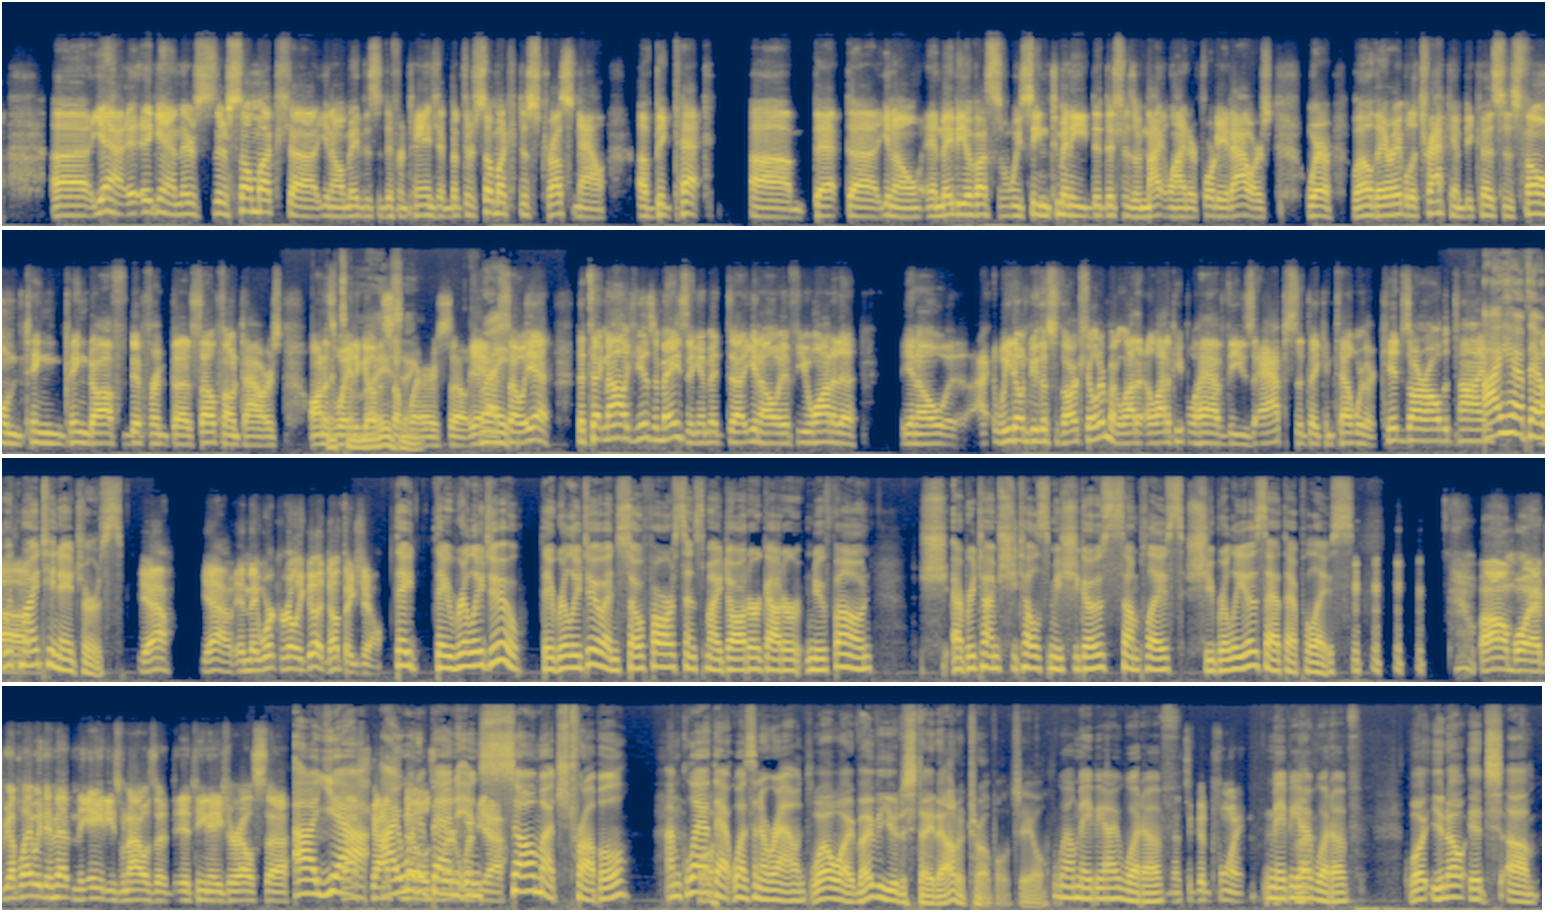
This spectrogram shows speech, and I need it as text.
uh, yeah, again, there's there's so much, uh, you know, maybe this is a different tangent, but there's so much distrust now of big tech um, that uh, you know, and maybe of us we've seen too many editions of Nightline or 48 Hours where, well, they were able to track him because his phone ting pinged off different uh, cell phone towers on his That's way to go to somewhere. So yeah, Right. so yeah, the technology is amazing, and it, uh, you know, if you wanted to. You know, I, we don't do this with our children, but a lot of a lot of people have these apps that they can tell where their kids are all the time. I have that with Um, my teenagers. yeah, yeah, and they work really good, don't they, Jill? They they really do. They really do. And so far, since my daughter got her new phone, she, every time she tells me she goes someplace, she really is at that place. Oh boy, I'm glad we didn't have that in the '80s when I was a, a teenager. Else, uh, Uh, yeah, Gosh, gosh I would have been where- where- in yeah. so much trouble. I'm glad Well- that wasn't around. well wait maybe you'd have stayed out of trouble jill Well, maybe I would have. that's a good point. Maybe I would have. Well, you know, it's um,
